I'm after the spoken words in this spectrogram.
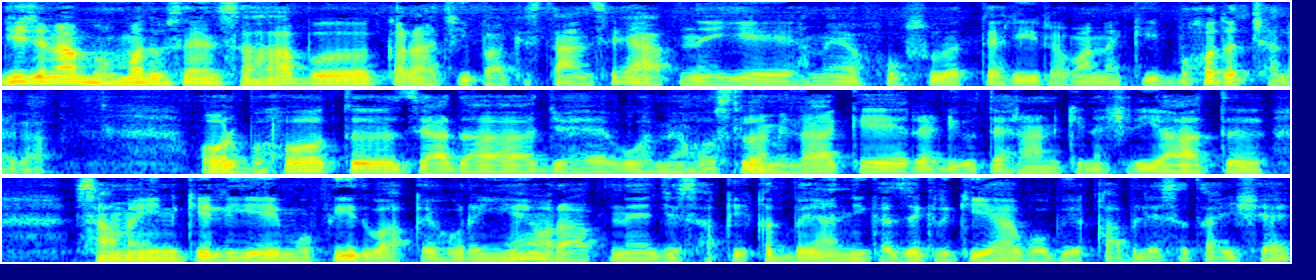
جی جناب، محمد حسین صاحب، کراچی، پاکستان سے۔ آپ نے یہ ہمیں خوبصورت تحریر روانہ کی، بہت اچھا لگا۔ اور بہت زیادہ جو ہے وہ ہمیں حوصلہ ملا کہ ریڈیو تہران کی نشریات سامعین کے لیے مفید واقع ہو رہی ہیں اور آپ نے جس حقیقت بیانی کا ذکر کیا وہ بھی قابل ستائش ہے۔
